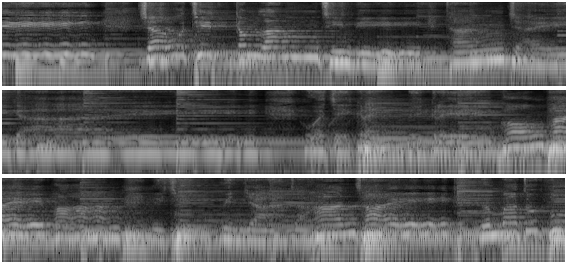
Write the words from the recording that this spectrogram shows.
ดี จะอุทิศกำลังที่มีทั้งใจกาย หัวใจเกรงในเกรงพ้องภัยผ่านด้วยจิตวิญญาณทหารไทยเพื่อมาทุกภู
